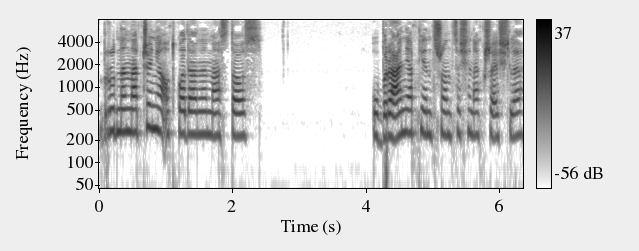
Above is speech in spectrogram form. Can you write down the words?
Brudne naczynia odkładane na stos, ubrania piętrzące się na krześle,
